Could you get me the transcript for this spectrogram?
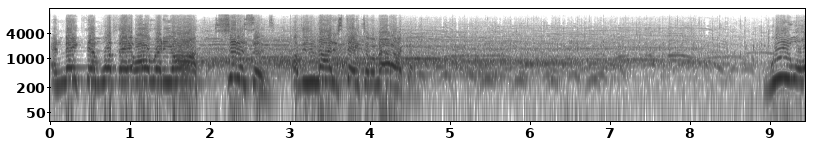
and make them what they already are citizens of the United States of America. We will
